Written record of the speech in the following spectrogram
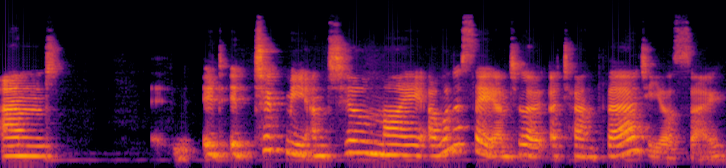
And it, it took me until my i want to say until I, I turned 30 or so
